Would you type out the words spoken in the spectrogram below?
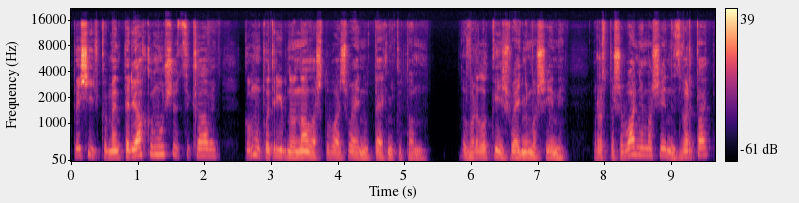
Пишіть в коментарях, кому що цікавить. Кому потрібно налаштувати швейну техніку, там оверлоки, швейні машини, розпашивальні машини, звертайте,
